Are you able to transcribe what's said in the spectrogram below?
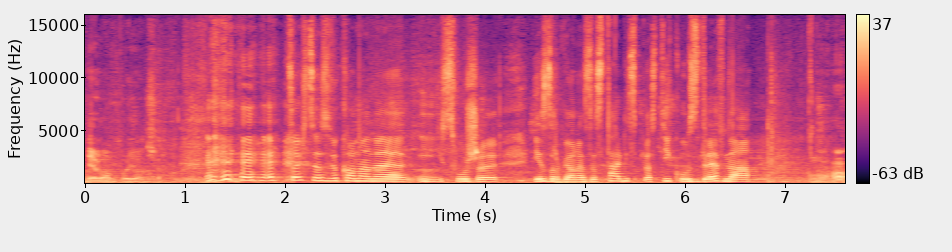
Nie mam pojęcia. Coś, co jest wykonane i służy, jest zrobione ze stali, z plastiku, z drewna. Aha,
